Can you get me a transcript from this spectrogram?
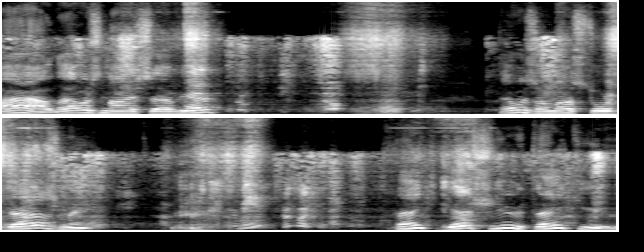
Wow, that was nice of you. That was almost orgasmic. Thank yes you, thank you.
